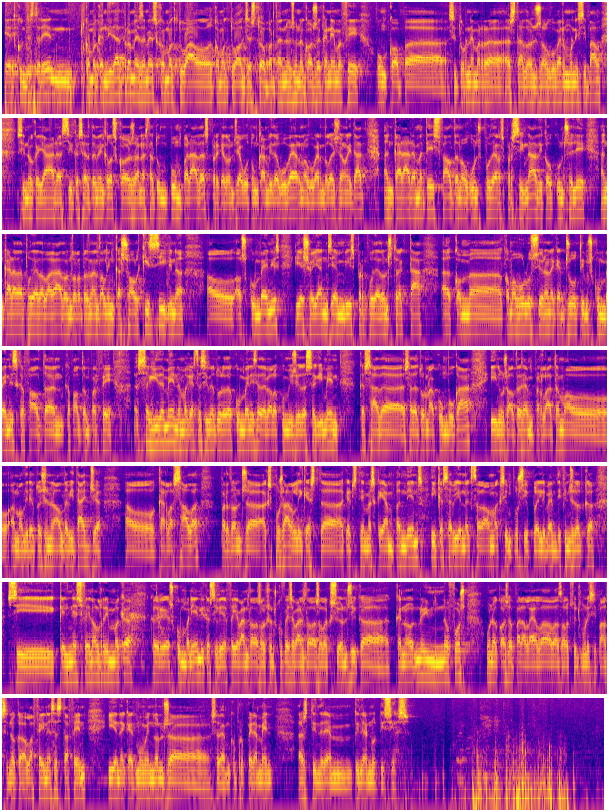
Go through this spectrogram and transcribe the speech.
Et contestaré com a candidat, però a més a més com a actual, com a actual gestor. Per tant, no és una cosa que anem a fer un cop, eh, si tornem a estar doncs, al govern municipal, sinó que ja ara sí que certament que les coses han estat un punt parades, perquè doncs, hi ha hagut un canvi de govern, el govern de la Generalitat, encara ara mateix falten alguns poders per signar, dic que el conseller encara ha de poder delegar doncs, els representants de l'Incasol qui signa el, els convenis, i això ja ens hi hem vist per poder doncs, tractar eh, com, eh, com evolucionen aquests últims convenis que falten, que falten per fer. Seguidament, amb aquesta signatura de convenis hi ha d'haver la comissió de seguiment que s'ha de, de tornar a convocar i nosaltres hem parlat amb el, amb el director general d'habitatge, el Carles Sala, per doncs, exposar-li aquests temes que hi han pendents i que s'havien d'accelerar al màxim possible. I li vam dir fins i tot que, si, que ell anés fent el ritme que, que és convenient i que si feia abans de les eleccions que ho fes abans de les eleccions i que, que no, no, no fos una cosa paral·lela a les eleccions municipals sinó que la feina s'està fent i en aquest moment doncs, eh, sabem que properament es tindrem, tindrem tindrem notícies.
